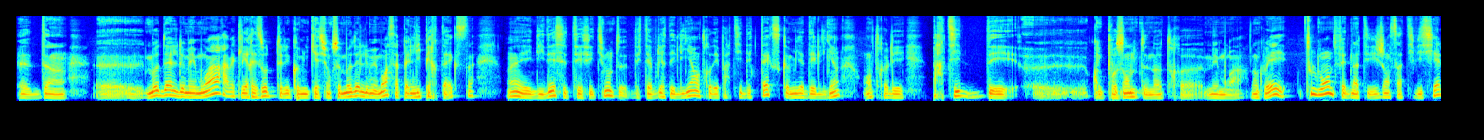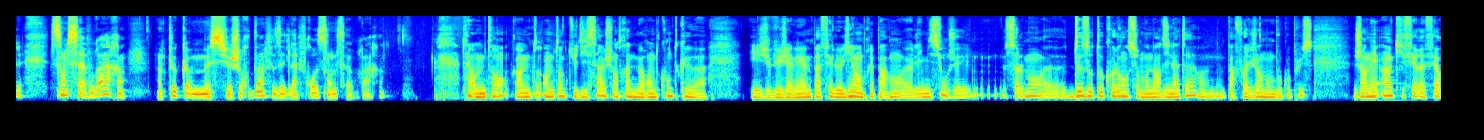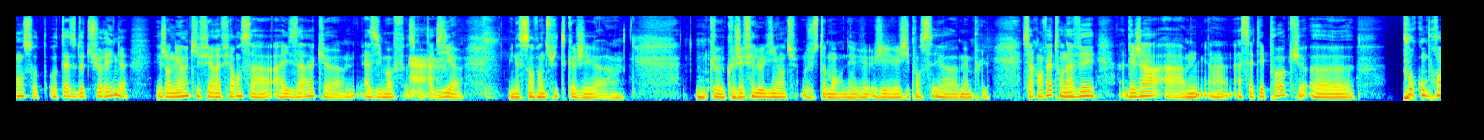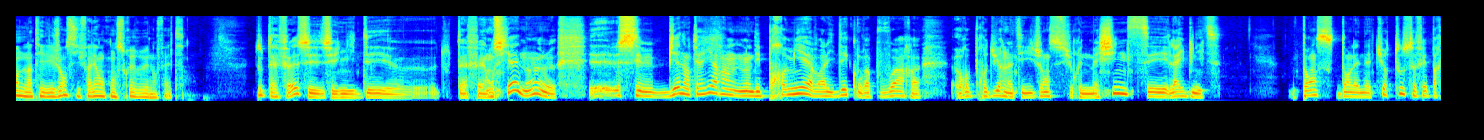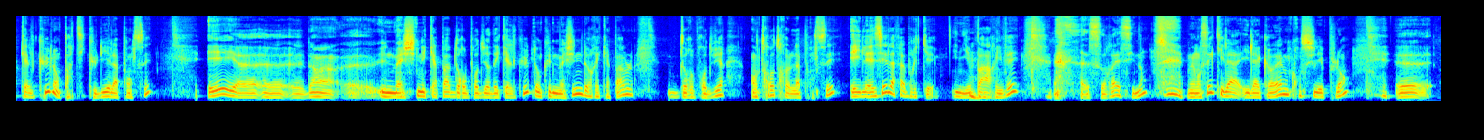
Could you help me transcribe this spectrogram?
euh, d'un euh, modèle de mémoire avec les réseaux de télécommunications. Ce modèle de mémoire s'appelle l'hypertexte. hein, et l'idée, c'était effectivement d'établir des liens entre des parties des textes, comme il y a des liens entre les parties des euh, composantes de notre mémoire. Donc, vous voyez, tout le monde fait de l'intelligence artificielle sans le savoir, un peu comme Monsieur Jourdain faisait de la fraude sans le savoir. En même, temps, en, même temps, que tu dis ça, je suis en train de me rendre compte que et j'avais même pas fait le lien en préparant l'émission. J'ai seulement deux autocollants sur mon ordinateur. Parfois, les gens en ont beaucoup plus. J'en ai un qui fait référence au, test de Turing et j'en ai un qui fait référence à, Isaac Asimov. Parce qu'on t'a dit 1928 que j'ai que, j'ai fait le lien, justement. J'y pensais euh, même plus. C'est-à-dire qu'en fait, on avait déjà à, cette époque, euh, pour comprendre l'intelligence, il fallait en construire une, en fait. Tout à fait, c'est une idée euh, tout à fait ancienne. Hein. C'est bien antérieur, hein. l'un des premiers à avoir l'idée qu'on va pouvoir reproduire l'intelligence sur une machine, c'est Leibniz. Il pense dans la nature, tout se fait par calcul, en particulier la pensée. Et euh, euh, ben, euh, une machine est capable de reproduire des calculs, donc une machine devrait être capable de reproduire, entre autres, la pensée. Et il a essayé de la fabriquer. Il n'y est pas arrivé, ça serait sinon, mais on sait qu'il a, il a quand même conçu les plans.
